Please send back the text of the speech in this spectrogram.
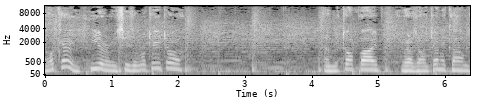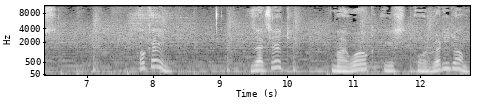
Okay, here we see the rotator and the top pipe where the antenna comes. Okay, that's it. My work is already done.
